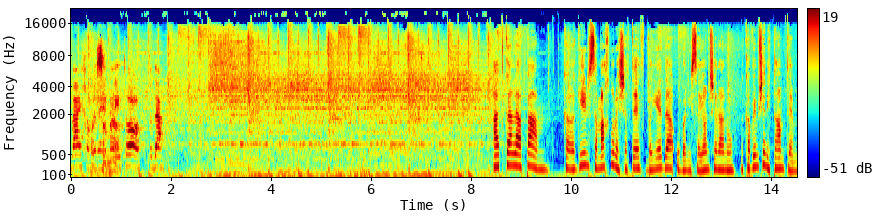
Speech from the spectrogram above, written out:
ביי חברים, להתראות, תודה. עד כאן להפעם. כרגיל, שמחנו לשתף בידע ובניסיון שלנו, מקווים שנתרמתם.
